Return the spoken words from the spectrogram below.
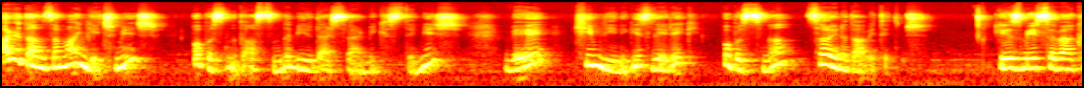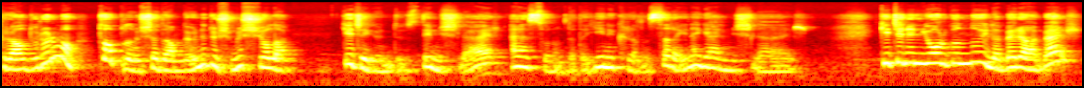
Aradan zaman geçmiş, babasını da aslında bir ders vermek istemiş ve kimliğini gizleyerek babasını sarayına davet etmiş. Gezmeyi seven kral durur mu? Toplamış adamlarını düşmüş yola. Gece gündüz demişler. En sonunda da yeni kralın sarayına gelmişler. Gecenin yorgunluğuyla beraber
